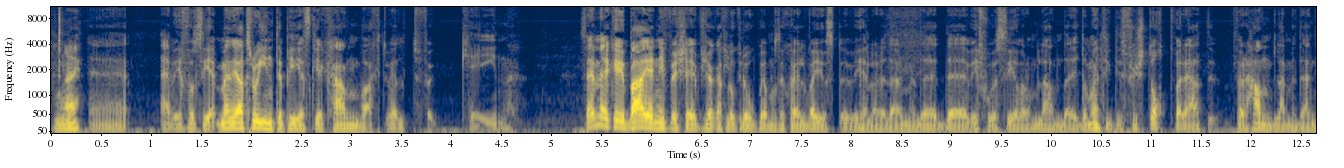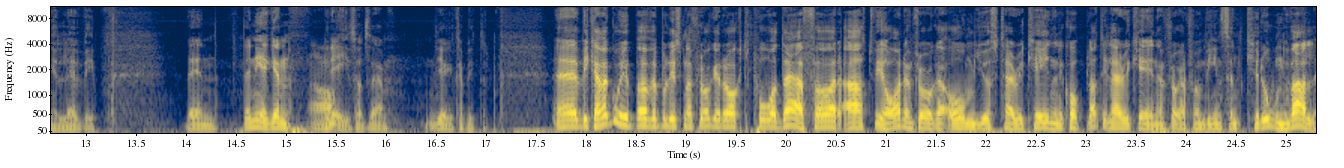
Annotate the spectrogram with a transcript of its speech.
Nej. Eh, nej, vi får se. Men jag tror inte PSG kan vara aktuellt för Kane. Sen verkar ju Bayern i och för sig försöka slå krokben på sig själva just nu i hela det där, men det, det, vi får väl se vad de landar i. De har inte riktigt förstått vad det är att förhandla med Daniel Levy. Det är en, det är en egen Ja. grej så att säga. Ett eget kapitel. Eh, vi kan väl gå över på lyssnarfrågor rakt på där för att vi har en fråga om just Harry Kane, eller kopplat till Harry Kane, en fråga från Vincent Kronvall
